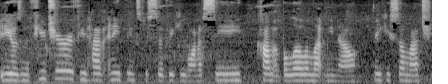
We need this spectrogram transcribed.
videos in the future. If you have anything specific you want to see, comment below and let me know. Thank you so much.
